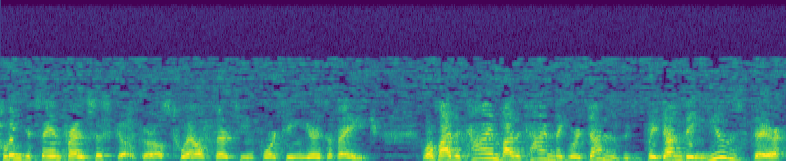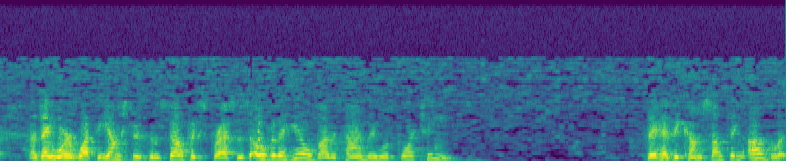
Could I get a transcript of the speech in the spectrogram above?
flee to San Francisco, girls 12, 13, 14 years of age. Well, by the time, by the time they were done, done being used there, uh, they were what the youngsters themselves express as over the hill by the time they were 14. They had become something ugly.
